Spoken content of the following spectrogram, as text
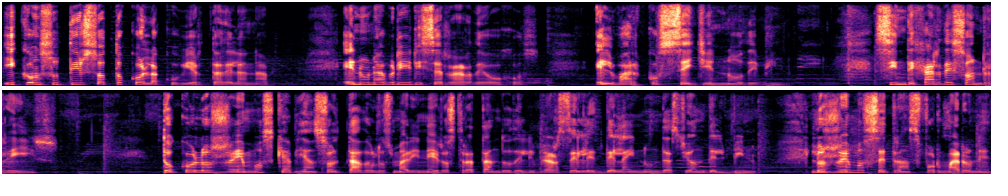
y con su tirso tocó la cubierta de la nave. En un abrir y cerrar de ojos, el barco se llenó de vino. Sin dejar de sonreír, tocó los remos que habían soltado los marineros tratando de librarse de la inundación del vino. Los remos se transformaron en,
